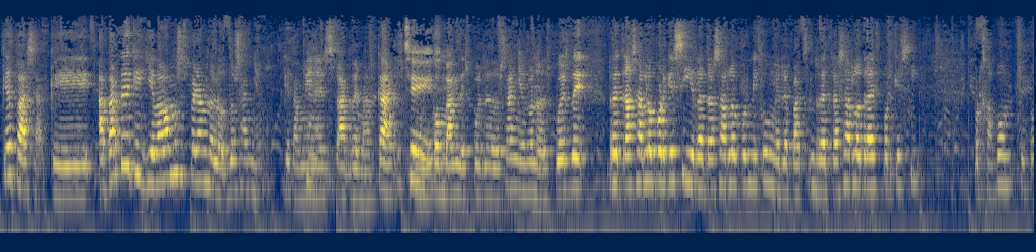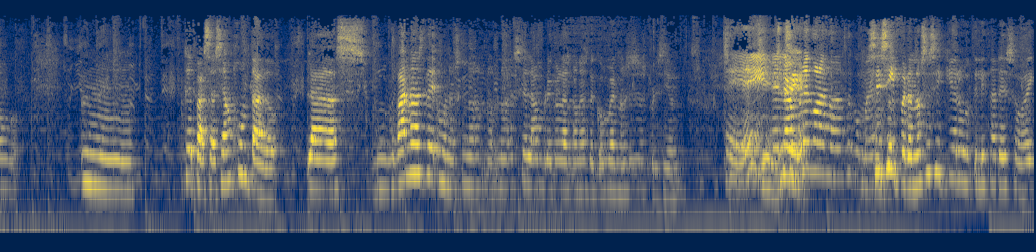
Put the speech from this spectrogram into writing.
¿Qué pasa? Que aparte de que llevábamos esperándolo dos años, que también es a remarcar, Sí, un sí. comeback después de dos años, bueno, después de retrasarlo porque sí, retrasarlo por Nikon y retrasarlo otra vez porque sí, por Japón, supongo. Mm, ¿Qué pasa? Se han juntado las ganas de... Bueno, es que no, no, no es el hambre con las ganas de comer, no es esa expresión. Sí, el sí. hambre con las ganas de comer. Sí, sí, pero no sé si quiero utilizar eso ahí.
